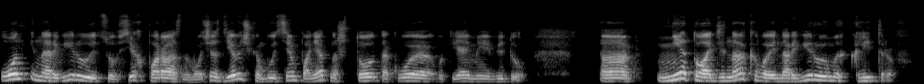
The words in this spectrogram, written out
он иннервируется у всех по-разному. Вот сейчас девочкам будет всем понятно, что такое вот я имею в виду. А, нету одинаково иннервируемых клиторов.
